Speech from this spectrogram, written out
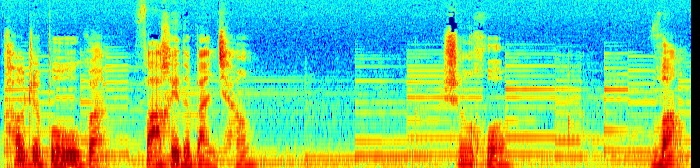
靠着博物馆发黑的板墙。生活，网。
